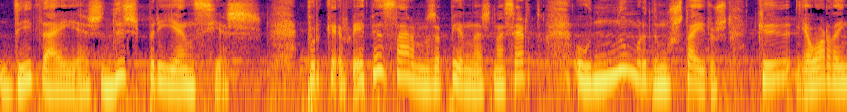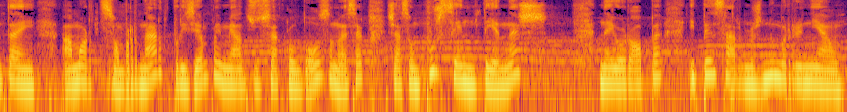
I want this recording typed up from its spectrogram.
de ideias, de experiências. Porque é pensarmos apenas, não é certo? O número de mosteiros que a Ordem tem à morte de São Bernardo, por exemplo, em meados do século XII, não é certo? Já são por centenas na Europa e pensarmos numa reunião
